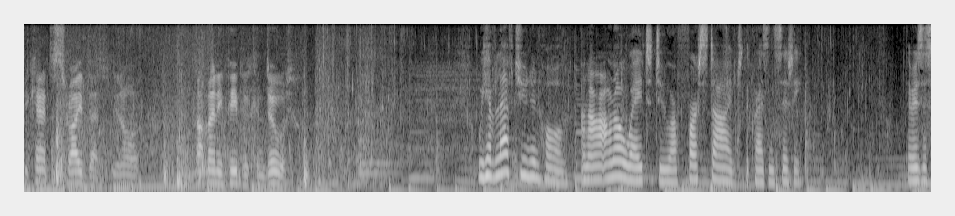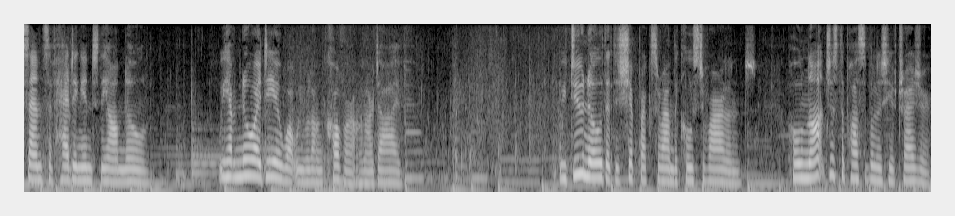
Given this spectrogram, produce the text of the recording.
you can't describe that. You know, not many people can do it. We have left Union Hall and are on our way to do our first dive to the Crescent City. There is a sense of heading into the unknown. We have no idea what we will uncover on our dive. We do know that the shipwrecks around the coast of Ireland hold not just the possibility of treasure,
